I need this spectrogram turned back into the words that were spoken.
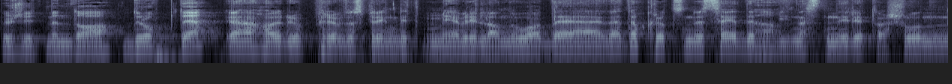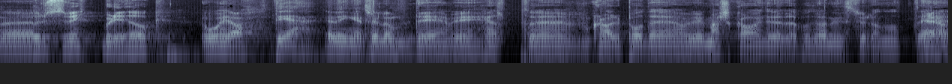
beskytt, men da dropp det. Jeg har jo prøvd å sprenge litt med brillene nå, og det, det, er akkurat som du sier, det ja. blir nesten irritasjon. Eh. For svett blir dere? Å oh, ja, det er det ingen tvil om. Det er vi helt uh, klare på, det har vi merka allerede på treningsturene, at det, ja.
